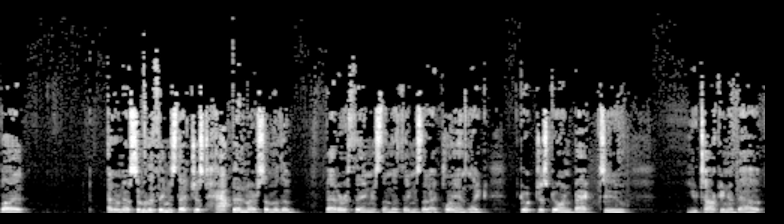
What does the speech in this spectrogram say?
But I don't know, some of the things that just happen are some of the better things than the things that I planned. Like go, just going back to you talking about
